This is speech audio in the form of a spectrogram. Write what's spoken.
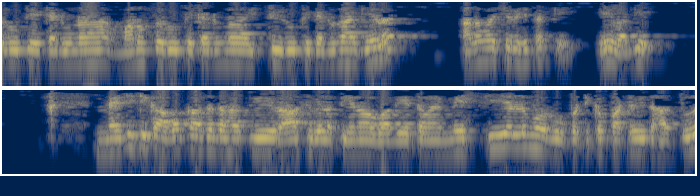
රූපේ කැඩුනා, මනුස්ස රූපේ කැඩුනා, ස්ත්‍රී රූපේ කැඩුනා කියලා අනවශ්‍ය විහිතක් එයි. ඒ වගේ මැටි ටික අවකාශ ධාතුවේ රාශි වෙලා තියෙනවා වගේ තමයි මේ සියලුම රූප ටික පඨවි ධාතුව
